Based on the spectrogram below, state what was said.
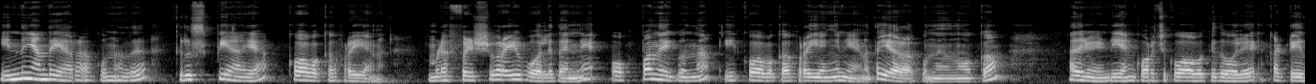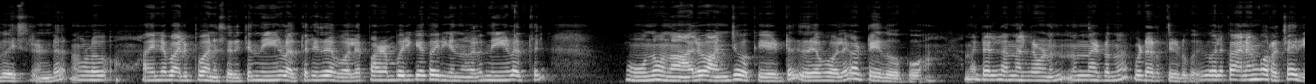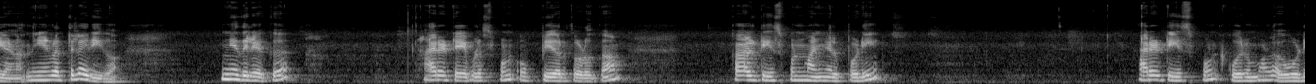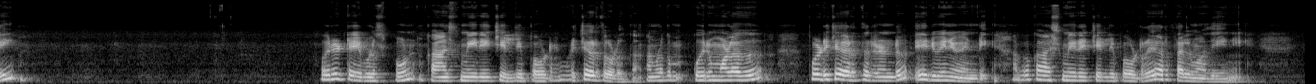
ഇന്ന് ഞാൻ തയ്യാറാക്കുന്നത് ക്രിസ്പിയായ കോവക്ക ഫ്രൈ ആണ് നമ്മുടെ ഫിഷ് ഫ്രൈ പോലെ തന്നെ ഒപ്പം നിൽക്കുന്ന ഈ കോവക്ക ഫ്രൈ എങ്ങനെയാണ് തയ്യാറാക്കുന്നതെന്ന് നോക്കാം. അതിനുവേണ്ടി ഞാൻ കുറച്ച് കോവക്ക ഇതുപോലെ കട്ട് ചെയ്ത് വെച്ചിട്ടുണ്ട്. നമ്മൾ അതിന്റെ വലിപ്പം അനുസരിച്ച് നീളത്തിൽ ഇതേപോലെ പഴംപൊരിക്കൊക്കെ ഇരിക്കുന്ന പോലെ നീളത്തിൽ മൂന്നോ നാലോ അഞ്ചോ ഒക്കെ ഇട്ട് ഇതേപോലെ കട്ട് ചെയ്ത് വെക്കുക. എന്നിട്ടെല്ലാം നല്ലവണ്ണം നന്നായിട്ടൊന്ന് വിടർത്തിയെടുക്കുക. ഇതുപോലെ കനം കുറച്ച് അരിയണം. നീളത്തിൽ അരിയുക. ഇനി ഇതിലേക്ക് അര ടേബിൾ സ്പൂൺ ഉപ്പ് ചേർത്ത് കൊടുക്കാം. കാൽ ടീസ്പൂൺ മഞ്ഞൾപ്പൊടി. അര ടീസ്പൂൺ കുരുമുളക് പൊടി. ഒരു ടേബിൾ സ്പൂൺ കാശ്മീരി ചില്ലി പൗഡറും കൂടി ചേർത്ത് കൊടുക്കാം. നമ്മൾ കുരുമുളക് പൊടി ചേർത്തിട്ടുണ്ട് എരിവിന് വേണ്ടി. അപ്പോൾ കാശ്മീരി ചില്ലി പൗഡർ ചേർത്താൽ മതി ഇനി.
